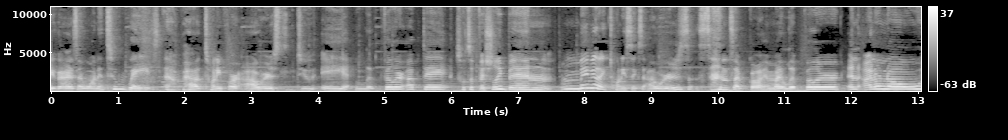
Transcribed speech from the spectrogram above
you guys, I wanted to wait about 24 hours to do a lip filler update. So it's officially been maybe like 26 hours since I've gotten my lip filler. And I don't know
